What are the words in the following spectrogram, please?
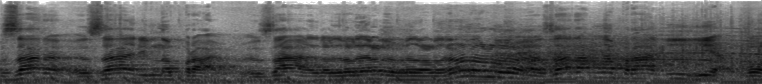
За, за рівноправ... за... за равноправіє. Во.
